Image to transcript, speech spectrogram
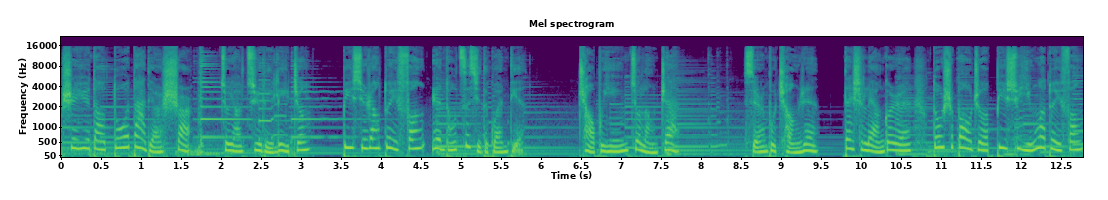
是遇到多大点事儿，就要据理力争，必须让对方认同自己的观点，吵不赢就冷战。虽然不承认，但是两个人都是抱着必须赢了对方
